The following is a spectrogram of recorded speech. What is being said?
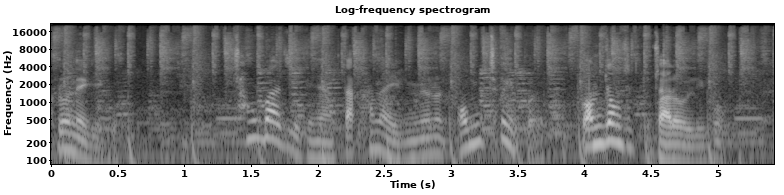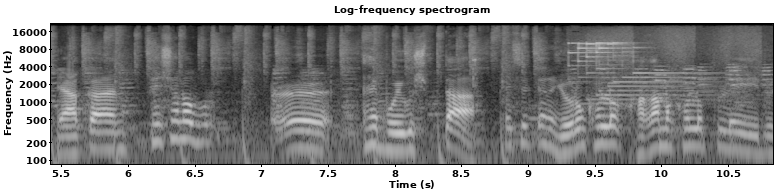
크로넥이고 청바지 그냥 딱 하나 입으면 엄청 이뻐요. 검정색도 잘 어울리고 약간 패셔너블 해 보이고 싶다 했을 때는 이런 컬러 과감한 컬러 플레이도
